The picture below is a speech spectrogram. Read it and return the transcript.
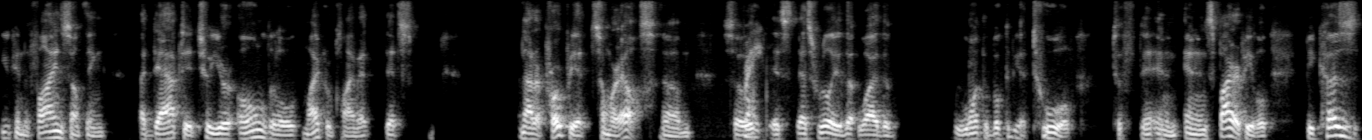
you can find something adapted to your own little microclimate that's not appropriate somewhere else. Um, so right. it's that's really the, why the we want the book to be a tool to and, and inspire people because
